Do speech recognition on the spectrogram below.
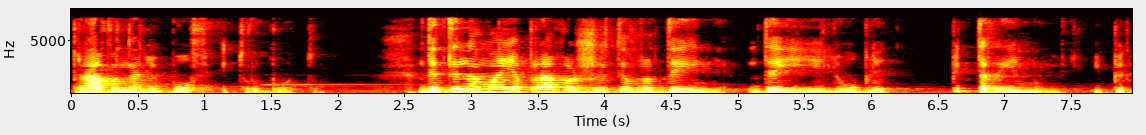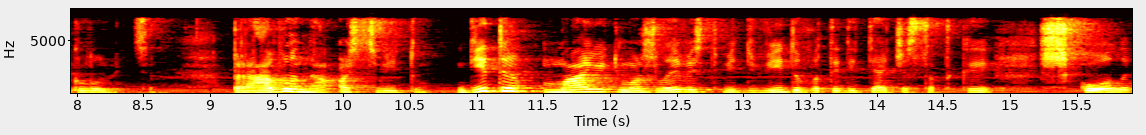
Право на любов і турботу. Дитина має право жити в родині, де її люблять, підтримують і піклуються. Право на освіту. Діти мають можливість відвідувати дитячі садки, школи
